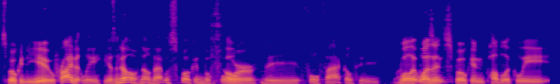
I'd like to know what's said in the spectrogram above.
spoken to you privately, he hasn't. No, no, that was spoken before oh. the full faculty. Well, it wasn't spoken publicly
